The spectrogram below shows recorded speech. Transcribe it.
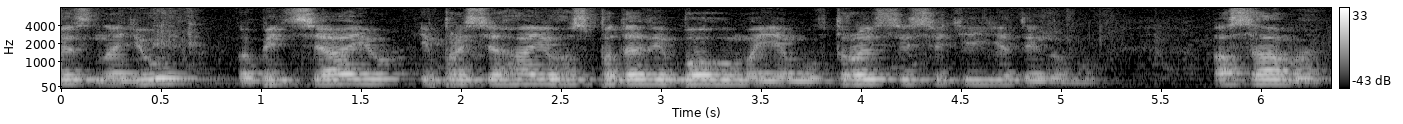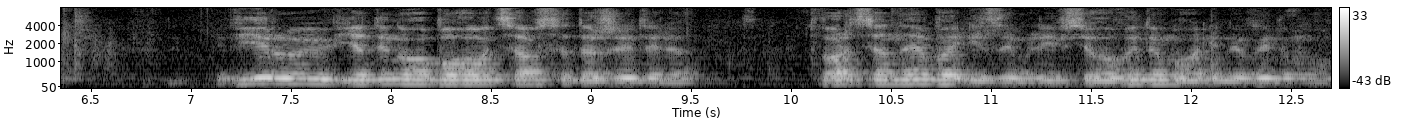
Визнаю, обіцяю і присягаю Господеві Богу моєму в Тройці святій єдиному. А саме, вірую в єдиного Бога Отця Вседержителя, Творця неба і землі, всього видимого і невидимого.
